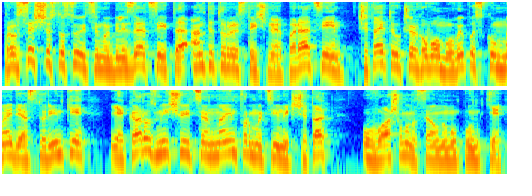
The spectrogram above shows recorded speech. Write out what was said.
Про все, що стосується мобілізації та антитерористичної операції, читайте у черговому випуску медіа сторінки, яка розміщується на інформаційних щитах у вашому населеному пункті,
